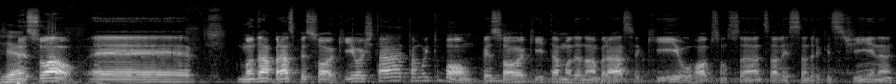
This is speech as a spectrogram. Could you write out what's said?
Yeah. Pessoal, é... manda um abraço pessoal aqui. Hoje tá, tá muito bom. O pessoal aqui tá mandando um abraço aqui. O Robson Santos, a Alessandra Cristina,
